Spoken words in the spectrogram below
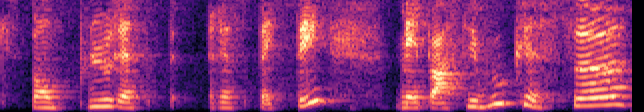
qui sont plus respectés. Mais pensez-vous que ça,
